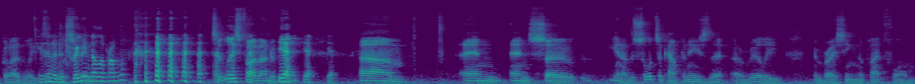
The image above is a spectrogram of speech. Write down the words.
globally. Isn't it a trillion dollar problem? It's at least five hundred yeah, billion. yeah, yeah. Um, and and so you know the sorts of companies that are really embracing the platform.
